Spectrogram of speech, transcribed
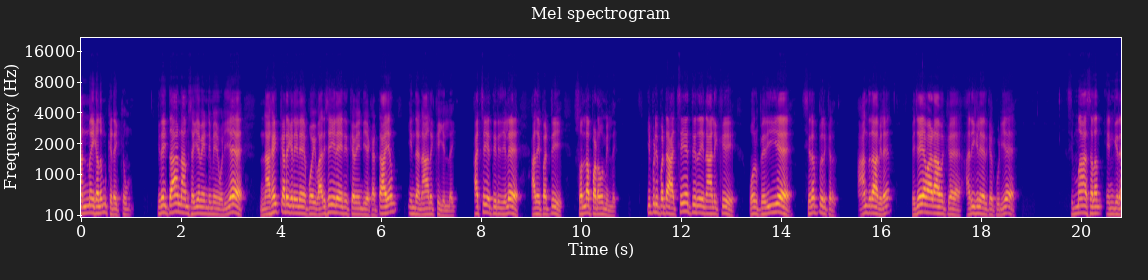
நன்மைகளும் கிடைக்கும். இதைத்தான் நாம் செய்ய வேண்டுமே ஒழிய நகைக்கடைகளிலே போய் வரிசையிலே நிற்க வேண்டிய கட்டாயம் இந்த நாளுக்கு இல்லை. அச்சய திருதியிலே அதை பற்றி சொல்லப்படவும் இல்லை. இப்படிப்பட்ட அச்சய திருதை நாளுக்கு ஒரு பெரிய சிறப்பு இருக்கிறது. ஆந்திராவில் விஜயவாடாவுக்கு அருகிலே இருக்கக்கூடிய சிம்மாசலம் என்கிற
